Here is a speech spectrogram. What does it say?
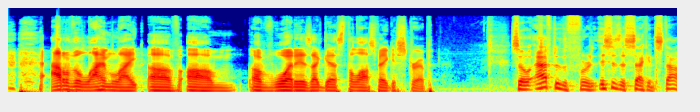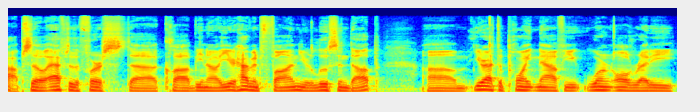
out of the limelight of um, of what is, I guess, the Las Vegas Strip. So after the first, this is the second stop. So after the first uh, club, you know, you're having fun, you're loosened up. Um, you're at the point now, if you weren't already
